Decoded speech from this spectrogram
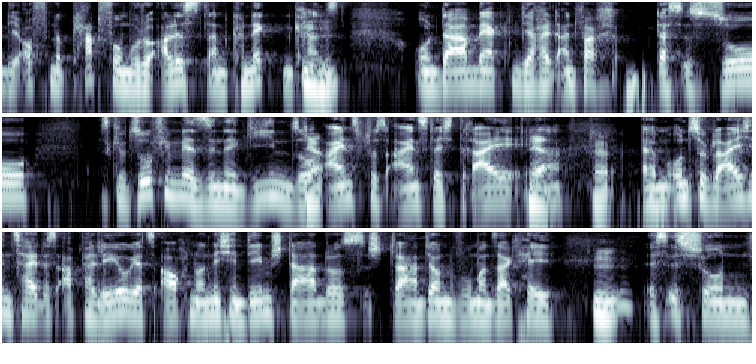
die offene Plattform, wo du alles dann connecten kannst. Mhm. Und da merken wir halt einfach, das ist so, es gibt so viel mehr Synergien, so ja. 1 plus 1 gleich 3. Ja, ja. Ähm, und zur gleichen Zeit ist Apaleo jetzt auch noch nicht in dem Status, Stadion, wo man sagt, hey, mhm. es ist schon ein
